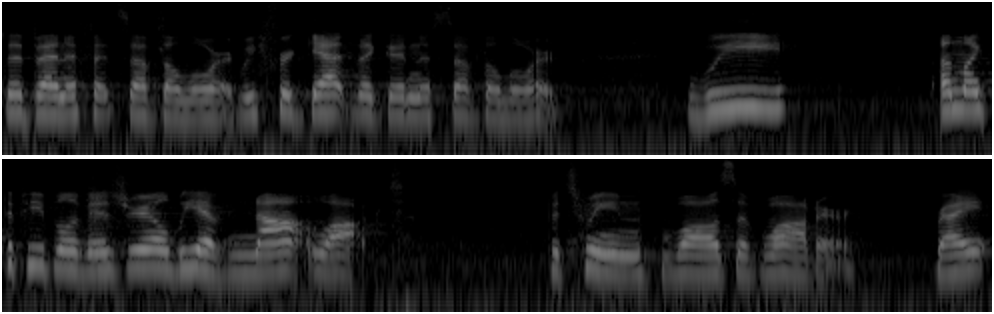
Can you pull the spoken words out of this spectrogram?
the benefits of the Lord. We forget the goodness of the Lord. We, unlike the people of Israel, we have not walked between walls of water, right?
